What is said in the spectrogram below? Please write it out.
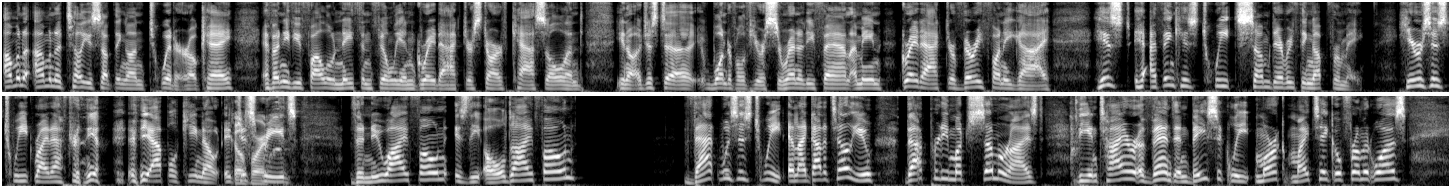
I'm gonna I'm gonna tell you something on Twitter, okay? If any of you follow Nathan Fillion, great actor, star of Castle, and you know just uh, wonderful if you're a Serenity fan. I mean, great actor, very funny guy. His I think his tweet summed everything up for me. Here's his tweet right after the the Apple keynote. It Go just for it. reads, "The new iPhone is the old iPhone." That was his tweet. And I got to tell you, that pretty much summarized the entire event. And basically, Mark, my take from it was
